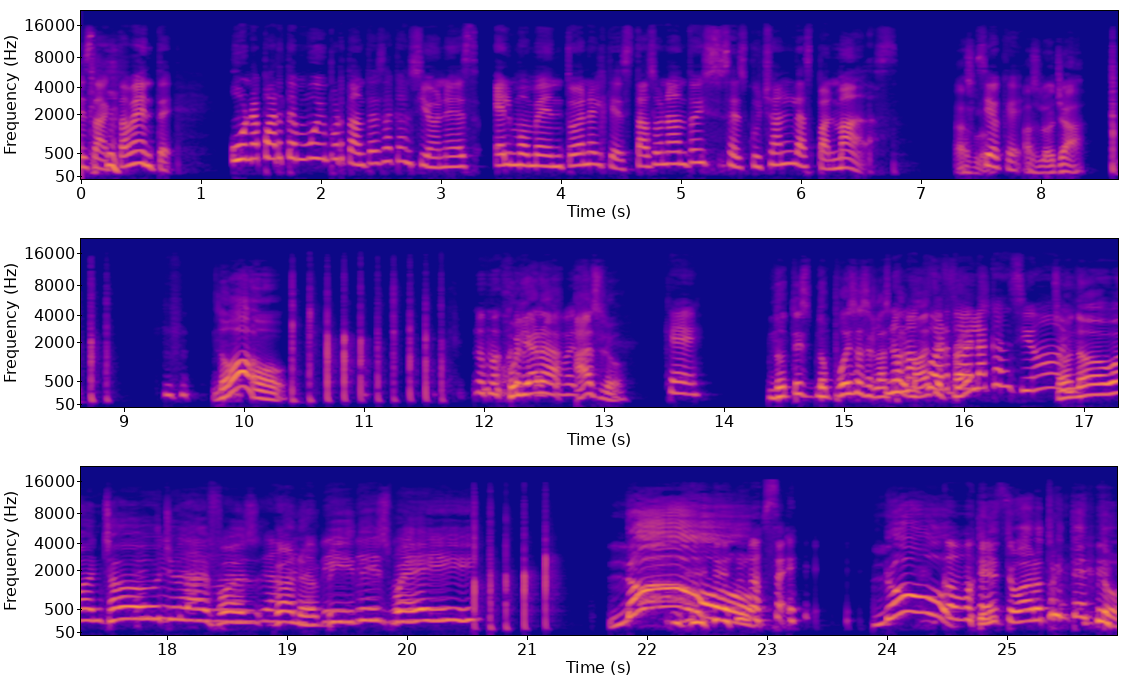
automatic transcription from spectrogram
Exactamente. Una parte muy importante de esa canción es el momento en el que está sonando y se escuchan las palmadas. Hazlo. ¿Sí o qué? Hazlo ya. ¡No! No me acuerdo Juliana, cómo es. hazlo. ¿Qué? no, te, no puedes hacer las no me palmadas acuerdo de, la canción. So no one told you life was gonna be this way. ¡No! no sé. ¡No! ¿Cómo Tienes es? que dar otro intento.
